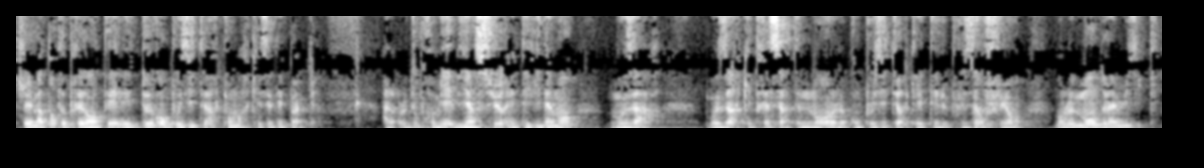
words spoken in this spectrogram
Je vais maintenant te présenter les deux compositeurs qui ont marqué cette époque. Alors le tout premier, bien sûr, est évidemment Mozart. Mozart qui est très certainement le compositeur qui a été le plus influent dans le monde de la musique.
